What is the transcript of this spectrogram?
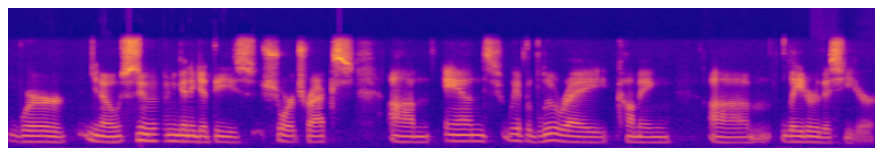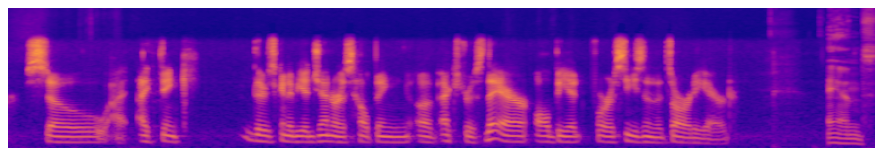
we're you know soon going to get these short treks, um, and we have the Blu-ray coming um, later this year. So I, I think there's going to be a generous helping of extras there, albeit for a season that's already aired. And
